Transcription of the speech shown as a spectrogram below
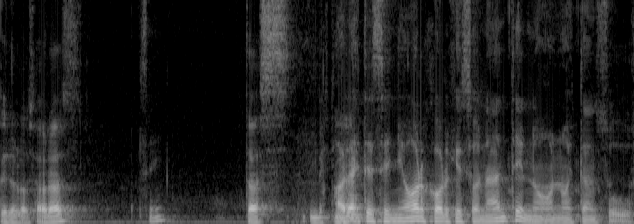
Pero lo sabrás, ¿sí? estás investigando. Ahora este señor, Jorge Sonante, no, no está en sus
